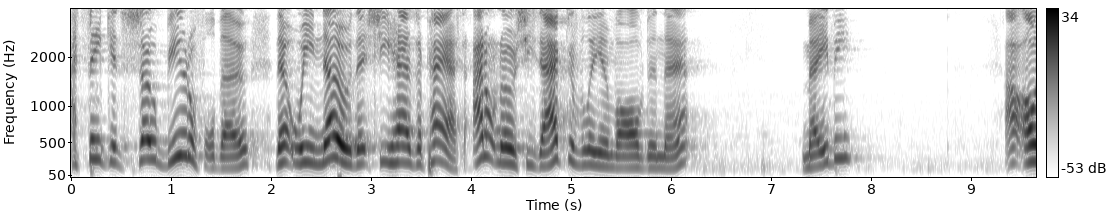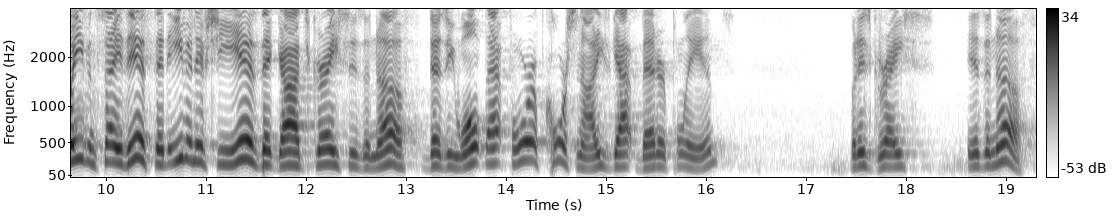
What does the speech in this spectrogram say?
I think it's so beautiful, though, that we know that she has a past. I don't know if she's actively involved in that. Maybe. I'll even say this that even if she is, that God's grace is enough. Does He want that for her? Of course not. He's got better plans. But His grace is enough.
